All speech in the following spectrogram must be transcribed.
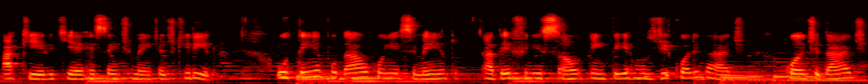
àquele que é recentemente adquirido. O tempo dá ao conhecimento a definição em termos de qualidade, quantidade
